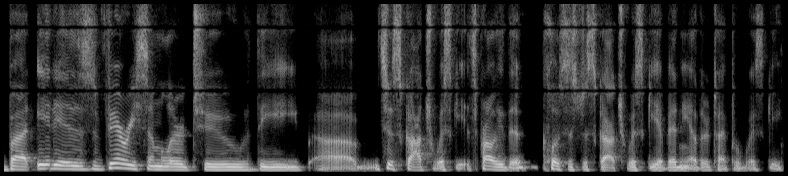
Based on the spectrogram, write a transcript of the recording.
but it is very similar to the uh, to Scotch whiskey. It's probably the closest to Scotch whiskey of any other type of whiskey.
